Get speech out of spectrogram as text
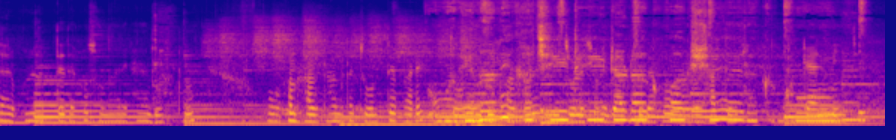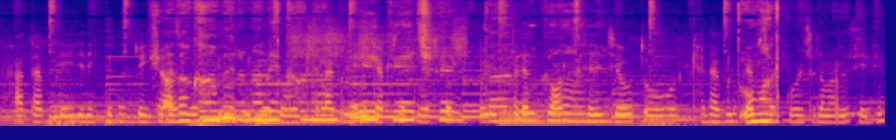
তারপরে রাত্রে দেখো সোনার এখানে দুষ্টু। ও এখন হালকা হালকা চলতে পারে। চলে চলে যাচ্ছে দেখো হাতে ক্যান নিয়েছি। আর তারপরে এই যে দেখতে পাচ্ছ এই খেলাগুলো ক্যাপচার করেছিলাম দেখো বল খেলছেও তো ওর খেলাগুলো ক্যাপচার করেছিলাম আমি সেদিন।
